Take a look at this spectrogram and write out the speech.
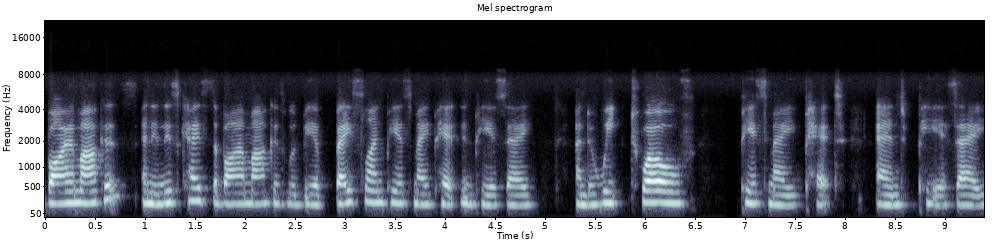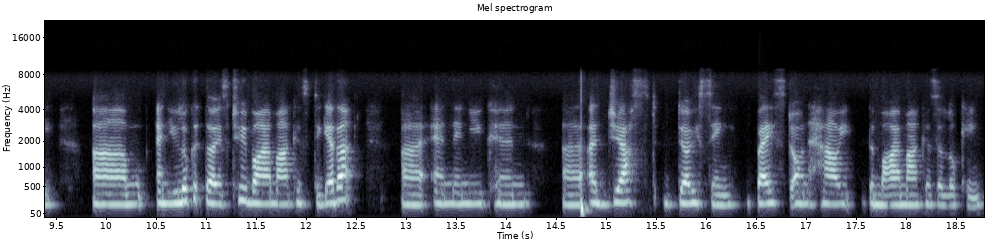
biomarkers, and in this case, the biomarkers would be a baseline PSMA PET and PSA, and a week 12 PSMA PET and PSA. Um, and you look at those two biomarkers together, uh, and then you can uh, adjust dosing based on how the biomarkers are looking.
